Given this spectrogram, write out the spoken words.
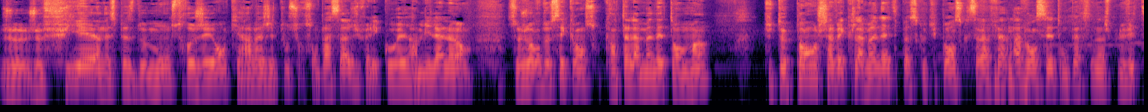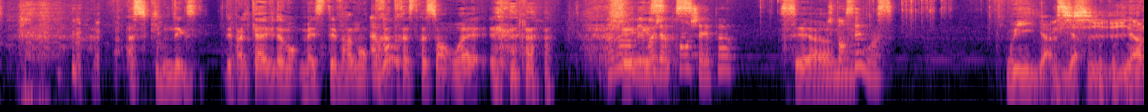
je fuyais un espèce de monstre géant qui ravageait tout sur son passage. Il fallait courir à 1000 à l'heure. Ce genre de séquence où quand t'as la manette en main, tu te penches avec la manette parce que tu penses que ça va faire avancer ton personnage plus vite. Ah, Ce qui n'est pas le cas évidemment, mais c'était vraiment Ah très bon très stressant. Ouais, Ah non, Et- mais et moi j'apprends, je savais pas. euh, Je pensais, moi. Oui, il y a. Il y si, a- si, il il, y a un-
